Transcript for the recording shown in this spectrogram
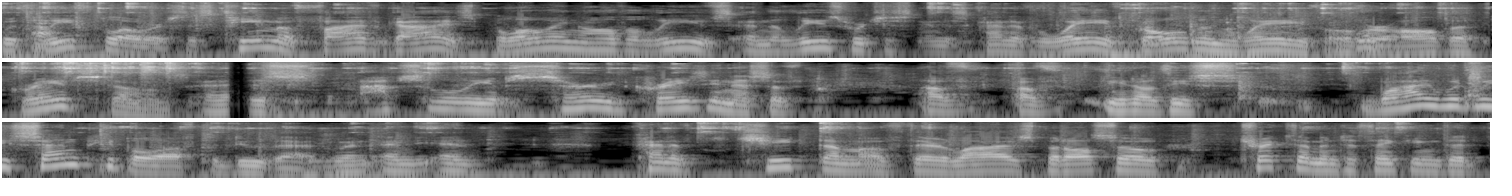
with leaf blowers. This team of five guys blowing all the leaves, and the leaves were just in this kind of wave, golden wave over all the gravestones, and this absolutely absurd craziness of of of you know these why would we send people off to do that? When and and kind of cheat them of their lives but also trick them into thinking that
